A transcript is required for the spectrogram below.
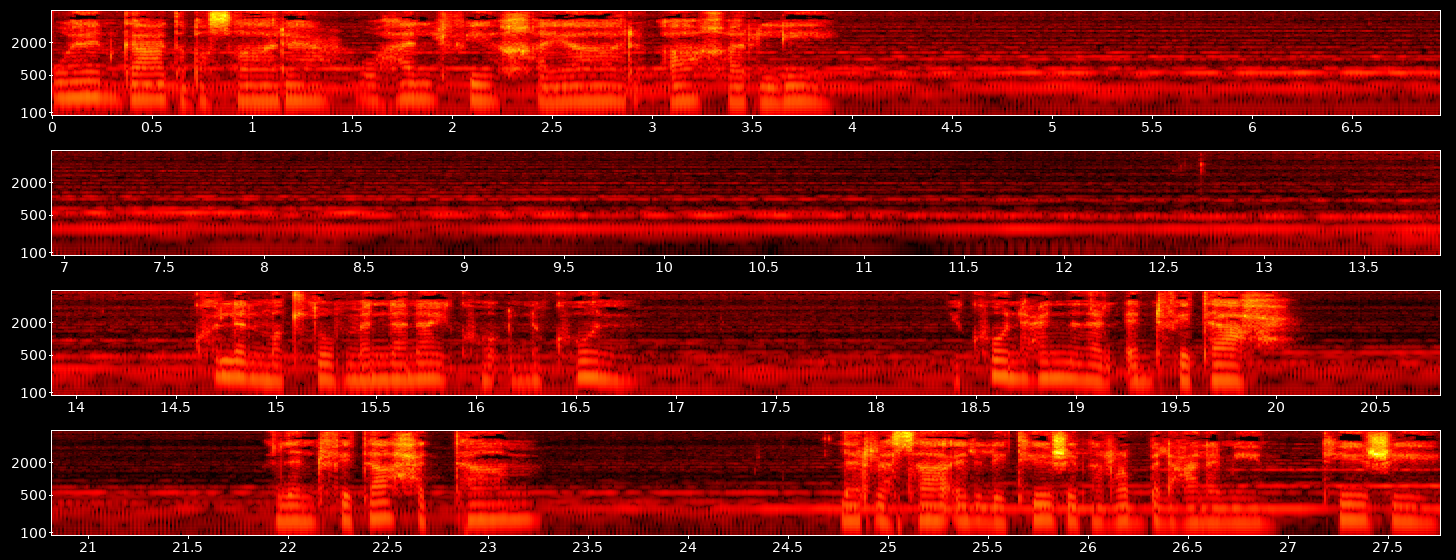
وين قاعدة بصارع؟ وهل في خيار آخر لي؟ كل المطلوب مننا يكون نكون يكون عندنا الانفتاح. الانفتاح التام للرسائل اللي تيجي من رب العالمين. تيجي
